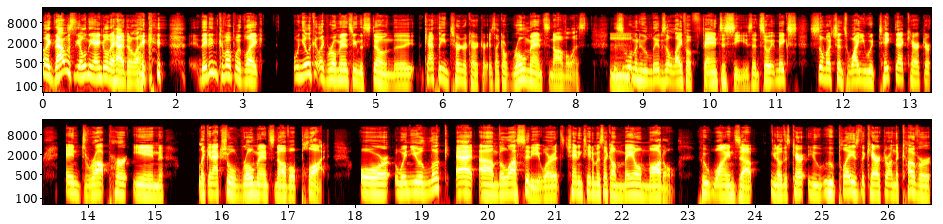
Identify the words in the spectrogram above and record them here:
like that was the only angle they had. They're like, they didn't come up with like when you look at like romancing the stone, the Kathleen Turner character is like a romance novelist. This is a Mm. woman who lives a life of fantasies, and so it makes so much sense why you would take that character and drop her in like an actual romance novel plot. Or when you look at um, the Lost City, where it's Channing Tatum is like a male model who winds up, you know, this character who who plays the character on the cover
